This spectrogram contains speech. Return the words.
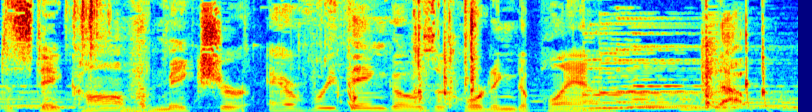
To stay calm and make sure everything goes according to plan. That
